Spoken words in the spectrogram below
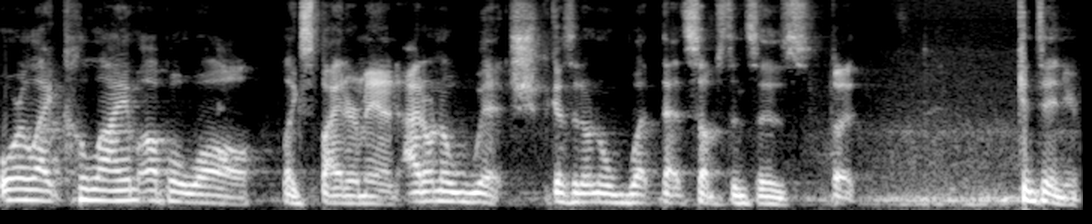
or like climb up a wall like Spider-Man. I don't know which because I don't know what that substance is. But continue.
